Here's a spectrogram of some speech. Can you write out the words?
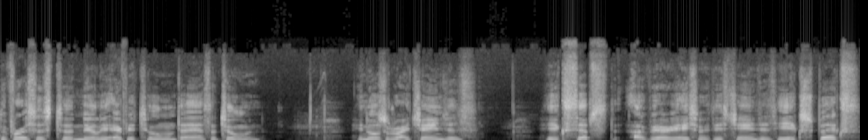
the verses to nearly every tune that has a tune. He knows the right changes. He accepts a variation of these changes. He expects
